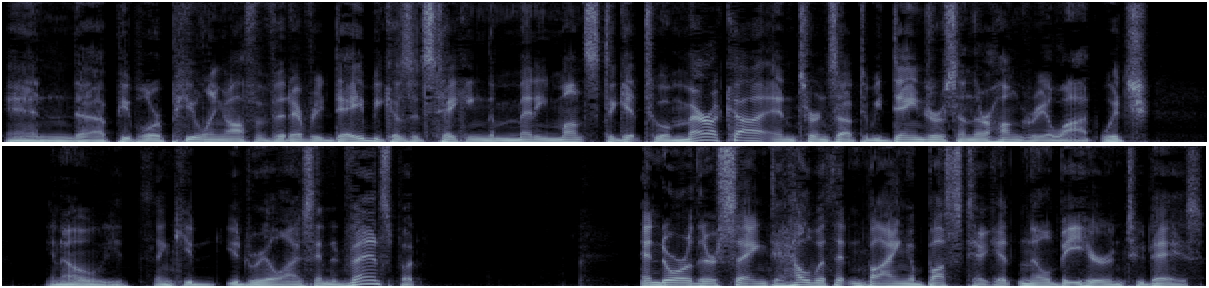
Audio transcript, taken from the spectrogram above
And uh, people are peeling off of it every day because it's taking them many months to get to America and turns out to be dangerous and they're hungry a lot, which, you know, you'd think you'd, you'd realize in advance, but. And or they're saying to hell with it and buying a bus ticket and they'll be here in two days.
